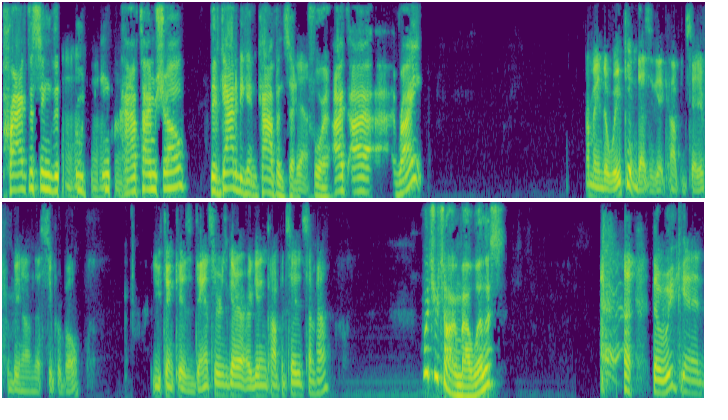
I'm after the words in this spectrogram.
practicing the Mhm, routine mhm, mhm. halftime show. They've got to be getting compensated Yeah. for it. I, I, I right? I mean, the Weeknd doesn't get compensated for being on the Super Bowl. You think his dancers get are getting compensated somehow? What you talking about, Willis? the Weeknd,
